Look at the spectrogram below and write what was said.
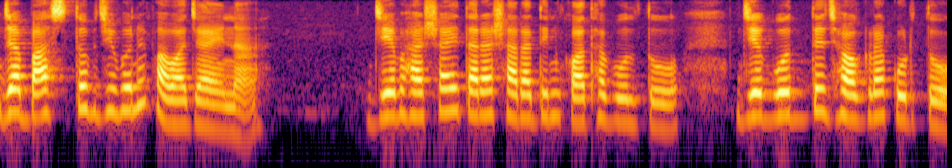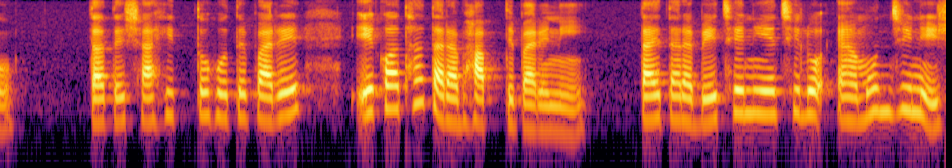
যা বাস্তব জীবনে পাওয়া যায় না। যে ভাষায় তারা সারাদিন কথা বলতো, যে গদ্যে ঝগড়া করত, তাতে সাহিত্য হতে পারে, এ কথা তারা ভাবতে পারেনি। তাই তারা বেছে নিয়েছিল এমন জিনিস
